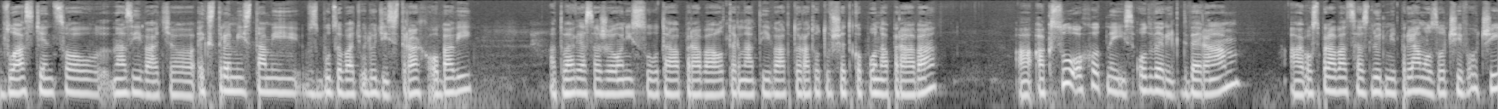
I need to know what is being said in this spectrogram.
vlastencov nazývať uh, extrémistami, vzbudzovať u ľudí strach, obavy a tvária sa, že oni sú tá pravá alternatíva, ktorá to tu všetko ponapráva. A ak sú ochotní ísť od dverí k dverám a rozprávať sa s ľuďmi priamo z očí v oči,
